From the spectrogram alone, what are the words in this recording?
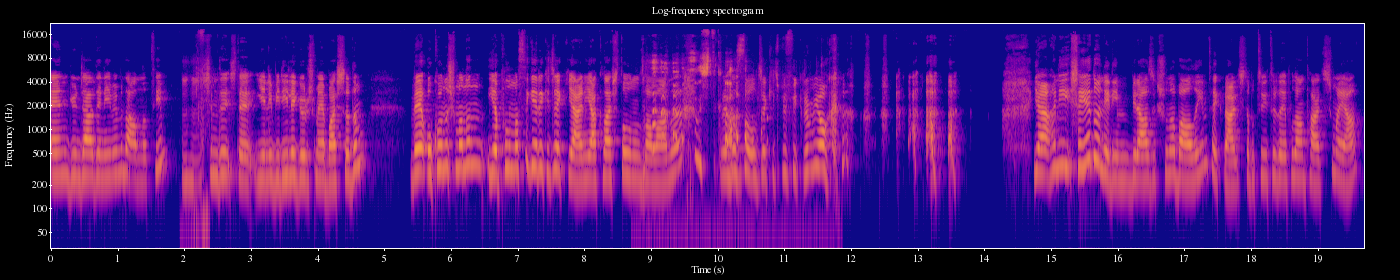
en güncel deneyimimi de anlatayım. Hı hı. Şimdi işte yeni biriyle görüşmeye başladım ve o konuşmanın yapılması gerekecek yani yaklaştı onun zamanı. Ve nasıl olacak hiçbir fikrim yok. ya hani şeye dönelim birazcık şuna bağlayayım tekrar işte bu Twitter'da yapılan tartışmaya.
